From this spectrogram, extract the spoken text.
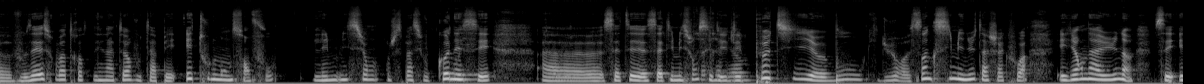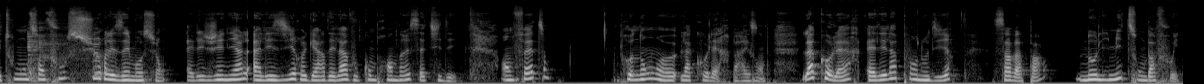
euh, vous allez sur votre ordinateur, vous tapez Et tout le monde s'en fout. L'émission, je ne sais pas si vous connaissez, euh, cette, cette émission, c'est des, petits bouts qui durent 5-6 minutes à chaque fois. Et il y en a une, c'est Et tout le monde s'en fout sur les émotions. Elle est géniale, allez-y, regardez-la, vous comprendrez cette idée. En fait, prenons euh, la colère par exemple. La colère, elle est là pour nous dire ça va pas, nos limites sont bafouées.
